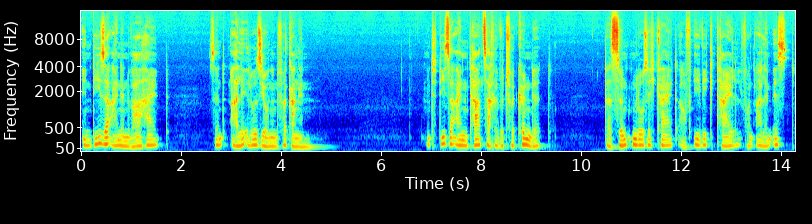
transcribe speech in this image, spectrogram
In dieser einen Wahrheit sind alle Illusionen vergangen. Mit dieser einen Tatsache wird verkündet, dass Sündenlosigkeit auf ewig Teil von allem ist,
